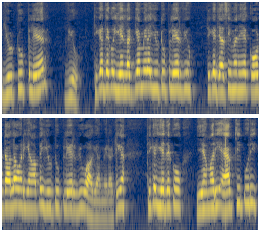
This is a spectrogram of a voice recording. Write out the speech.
यूट्यूब प्लेयर व्यू ठीक है, देखो ये लग गया मेरा यूट्यूब प्लेयर व्यू ठीक है, जैसे ही मैंने ये कोड डाला और यहाँ पे यूट्यूब प्लेयर व्यू आ गया मेरा। ठीक है ठीक है, ये देखो, ये हमारी ऐप थी पूरी।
